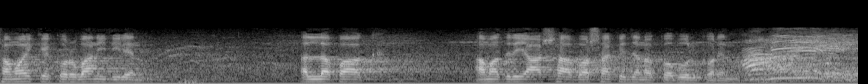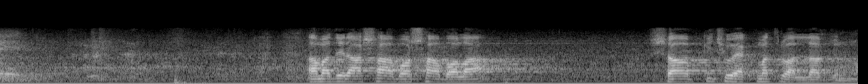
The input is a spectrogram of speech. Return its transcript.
সময়কে কোরবানি দিলেন, আল্লাহ পাক আমাদের এই আশা বসাকে যেন কবুল করেন। আমাদের আশা, বসা, বলা সব কিছু একমাত্র আল্লাহর জন্য।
